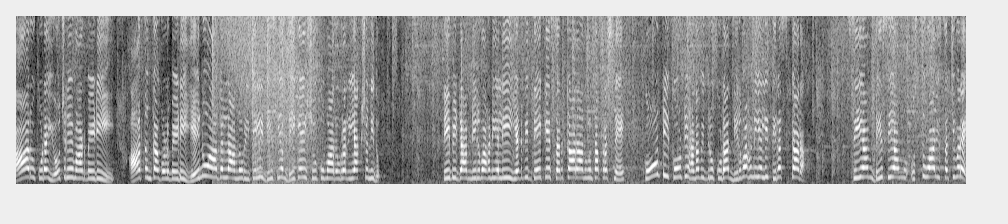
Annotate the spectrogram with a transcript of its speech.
ಯಾರು ಕೂಡ ಯೋಚನೆ ಮಾಡಬೇಡಿ ಆತಂಕಗೊಳ್ಳಬೇಡಿ ಏನೂ ಆಗಲ್ಲ ಅನ್ನೋ ರೀತಿಯಲ್ಲಿ D C M D K Shivakumar ಅವರ ರಿಯಾಕ್ಷನ್ ಇದು. ಟಿಬಿ ಡ್ಯಾಂ ನಿರ್ವಹಣೆಯಲ್ಲಿ ಎಡವಿದ್ದೇಕೆ ಸರ್ಕಾರ ಅನ್ನುವಂಥ ಪ್ರಶ್ನೆ, ಕೋಟಿ ಕೋಟಿ ಹಣವಿದ್ರೂ ಕೂಡ ನಿರ್ವಹಣೆಯಲ್ಲಿ ತಿರಸ್ಕಾರ. ಸಿಎಂ, ಡಿಸಿಎಂ ಉಸ್ತುವಾರಿ ಸಚಿವರೇ,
